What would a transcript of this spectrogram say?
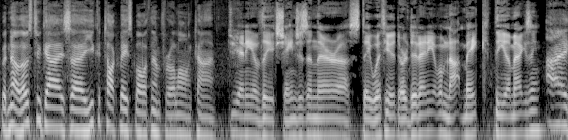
but no, those two guys, uh, you could talk baseball with them for a long time. Do any of the exchanges in there uh, stay with you, or did any of them not make the uh, magazine? I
